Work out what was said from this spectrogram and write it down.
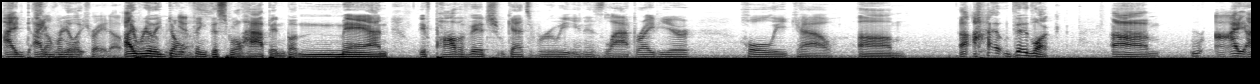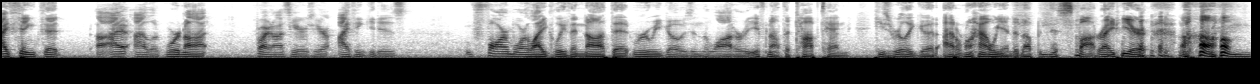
I, I Someone will really, trade up I really him, don't yes. think this will happen. But man, if Popovich gets Rui in his lap right here, holy cow! Um, I, I, look, um, I, I think that I, I look, we're not probably not scares here. I think it is far more likely than not that Rui goes in the lottery, if not the top ten. He's really good. I don't know how we ended up in this spot right here. Um,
